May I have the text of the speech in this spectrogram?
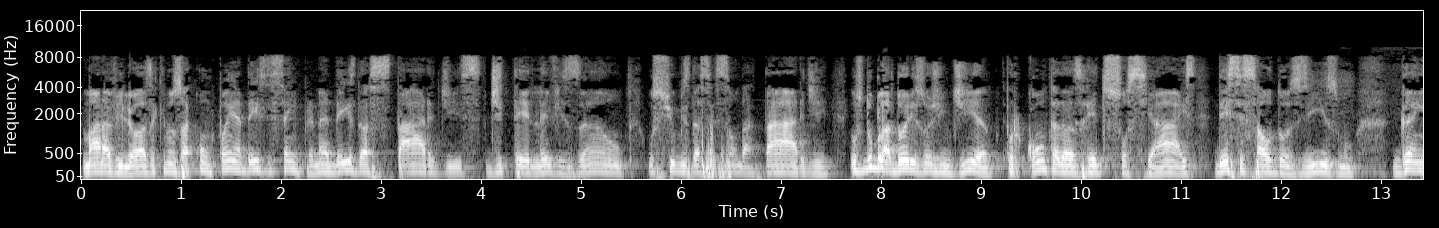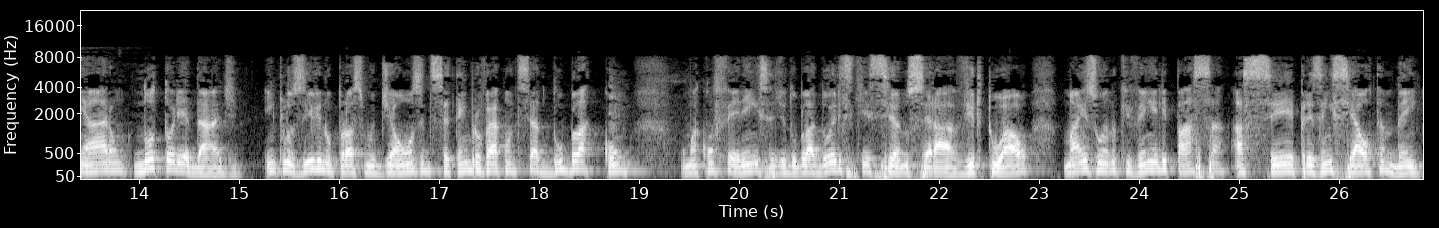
maravilhosa que nos acompanha desde sempre, né? Desde as tardes de televisão, os filmes da sessão da tarde. Os dubladores hoje em dia, por conta das redes sociais, desse saudosismo, ganharam notoriedade. Inclusive, no próximo dia 11 de setembro vai acontecer a Dublacom, uma conferência de dubladores que esse ano será virtual, mas o ano que vem ele passa a ser presencial também.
